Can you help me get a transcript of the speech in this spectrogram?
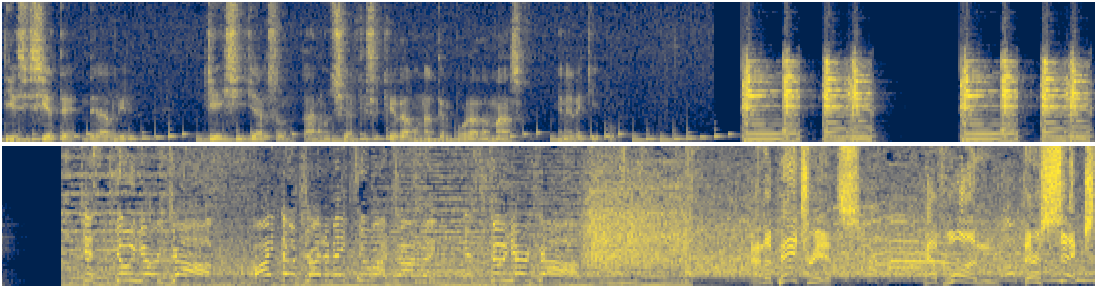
17 de abril, JC Jackson anuncia que se queda una temporada más en el equipo. Patriots have won their sixth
